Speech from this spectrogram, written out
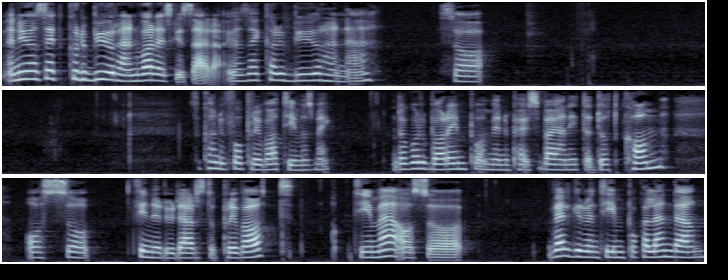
Men uansett hvor du bor hen, hva det jeg skulle si, da. Uansett hvor du bor henne, så Så kan du få privattime hos meg. Da går du bare inn på minepausebyanita.com, og så finner du der det står 'privat' time, og så velger du en time på kalenderen,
